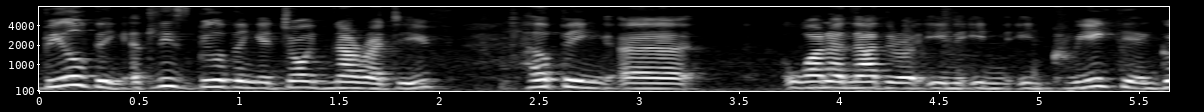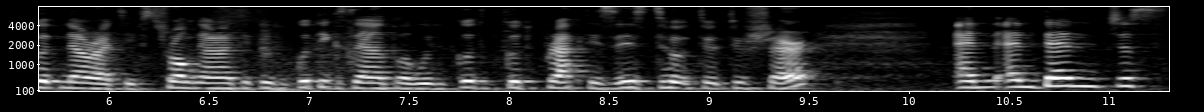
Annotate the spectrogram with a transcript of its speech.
building, at least building a joint narrative, helping uh, one another in, in, in creating a good narrative, strong narrative with good example, with good good practices to, to, to share. And, and then just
